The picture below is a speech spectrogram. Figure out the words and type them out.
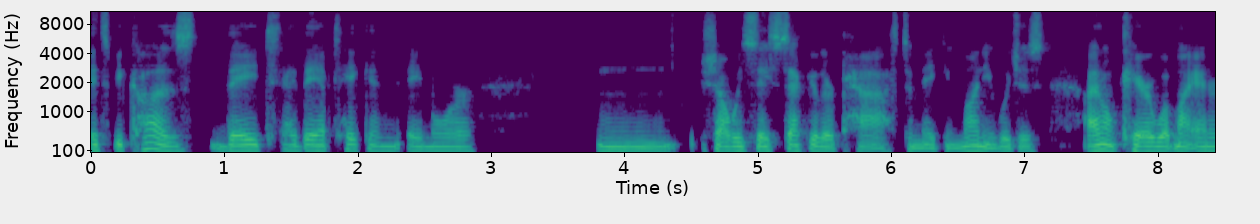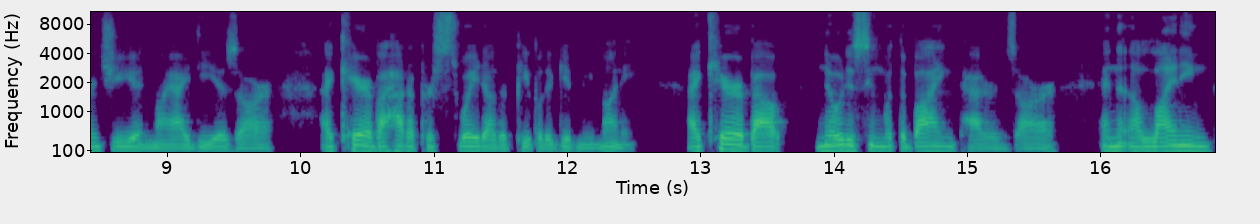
It's because they t- they have taken a more mm, shall we say secular path to making money which is i don't care what my energy and my ideas are. I care about how to persuade other people to give me money. I care about noticing what the buying patterns are and then aligning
